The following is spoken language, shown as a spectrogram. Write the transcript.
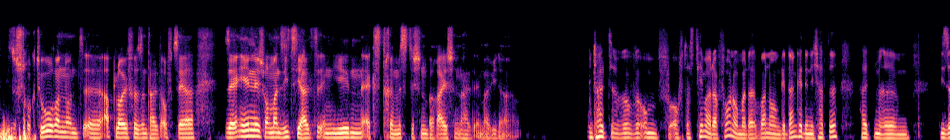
diese Strukturen und äh, Abläufe sind halt oft sehr, sehr ähnlich und man sieht sie halt in jeden extremistischen Bereichen halt immer wieder. Und halt, um auf das Thema davor nochmal, da war noch ein Gedanke, den ich hatte, halt ähm, diese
